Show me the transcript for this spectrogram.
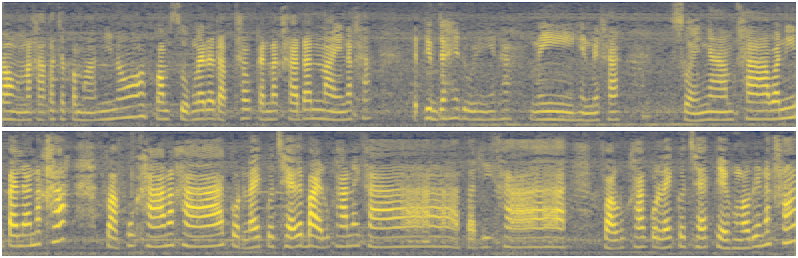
ล่องนะคะ ก็จะประมาณนี้เนาะความสูงและระดับเท่ากันนะคะ ด้านในนะคะเดี๋ยวพิมพ์จะให้ดูอย่างนี้นะนี่เห็นไหมคะ สวยงามค่ะ วันนี้ไปแล้วนะคะ ฝากลูกค้านะคะ กดไลค์กดแชร์บายลูกค้าหน่อยค่ะสวัสดีค่ะ ฝากลูกค้ากดไลค์กดแชร์เพจของเราด้วยนะคะ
